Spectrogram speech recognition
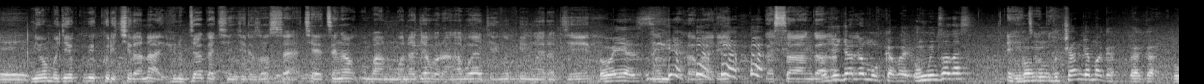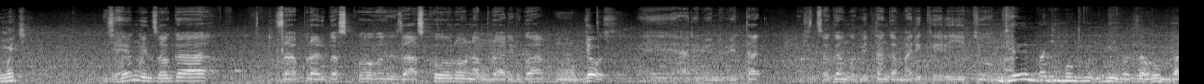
Eh. niyo mugiye kubikurikirana ibintu by'agakingirizo se keretse nk'abantu umuntu ajya ahura nk'abo yagiye nko kwinywera byeri si nko mu kabari ugasanga ujya ujya no mu kabari unywa inzoga se? Ngo aga- unywa iki? Njyewe nywa inzoga za burarirwa za sikoro na burarirwa Mm, byose Eh, hari ibintu bita inzoga ngo bita ngo amarikeri y'ibyuma njyewe mba ndimo mwibaza urumva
